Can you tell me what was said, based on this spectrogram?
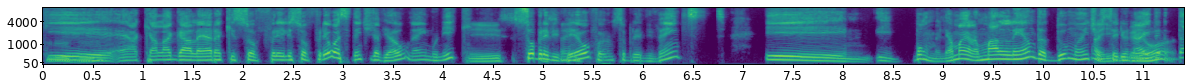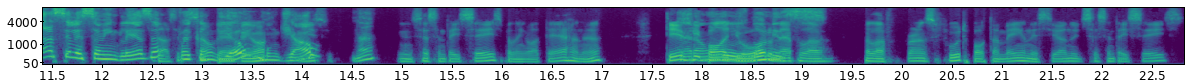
que Uhum. é aquela galera que sofreu, ele sofreu um acidente de avião, né, em Munique, Isso, isso sobreviveu, foi um dos sobreviventes. E, e, bom, ele é uma, uma lenda do Manchester e United, ganhou- da seleção inglesa, Da foi seleção, ganhou- campeão ganhou mundial, isso, né? em 66 pela Inglaterra, né? Teve Era um bola de ouro, né, nomes- pela, pela France Football também, nesse ano de 66.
